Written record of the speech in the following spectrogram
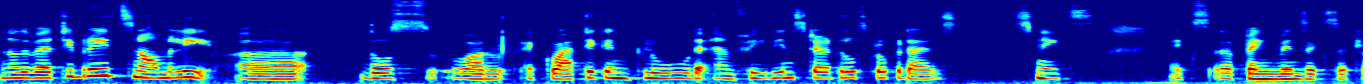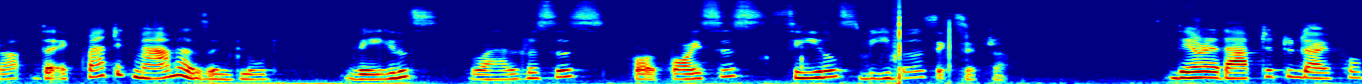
Now the vertebrates normally, uh, those who are aquatic include amphibians, turtles, crocodiles, snakes, uh, penguins, etc. The aquatic mammals include whales, walruses, porpoises, seals, beavers, etc. They are adapted to dive for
